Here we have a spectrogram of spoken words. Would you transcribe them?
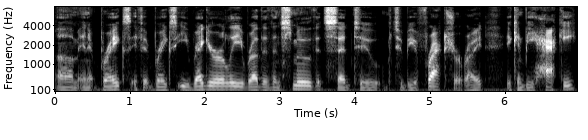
um, and it breaks, if it breaks irregularly rather than smooth, it's said to, to be a fracture, right? It can be hackly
